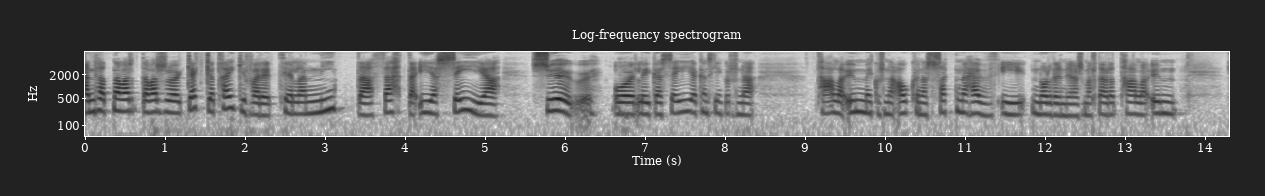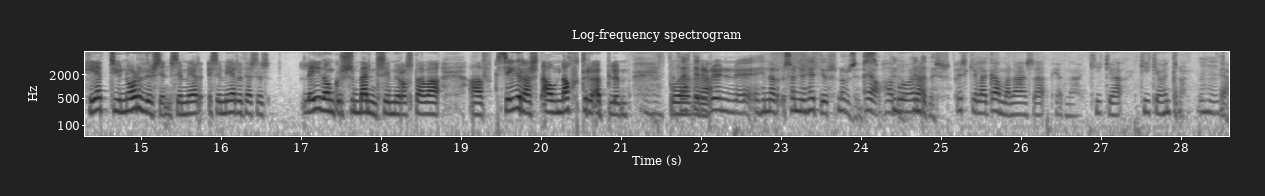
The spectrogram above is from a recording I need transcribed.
En þarna var, það var svo geggja tækifæri til að nýta þetta í að segja sögu og líka segja kannski einhver svona tala um eitthvað svona ákveðna sagnahefð í norðurinu sem alltaf er að tala um hetju norðursinn sem, er, sem eru þessar leiðangursmenn sem eru alltaf að, að sigrast á náttúruöflum að Þetta er í vera- rauninu hinnar sönnu hetjur Norðursins, Já, það búið að vera hundarnir. virkilega gaman aðeins að hérna, kíkja, kíkja á hundana. Já.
